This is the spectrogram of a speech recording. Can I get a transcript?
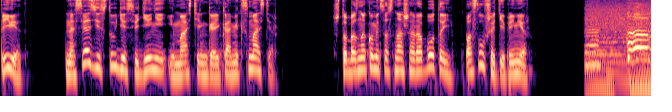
Привет! На связи студия сведения и мастеринга IK Mixmaster. Чтобы ознакомиться с нашей работой, послушайте пример. Oh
